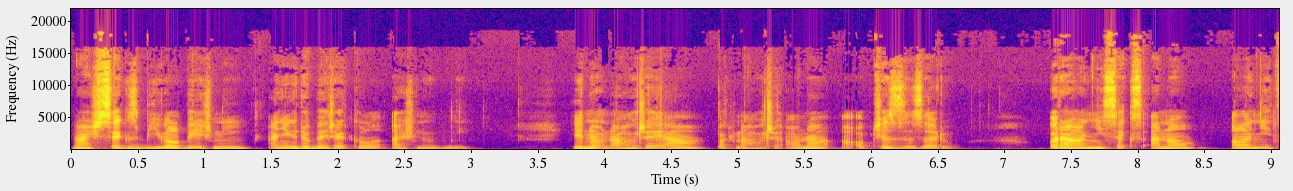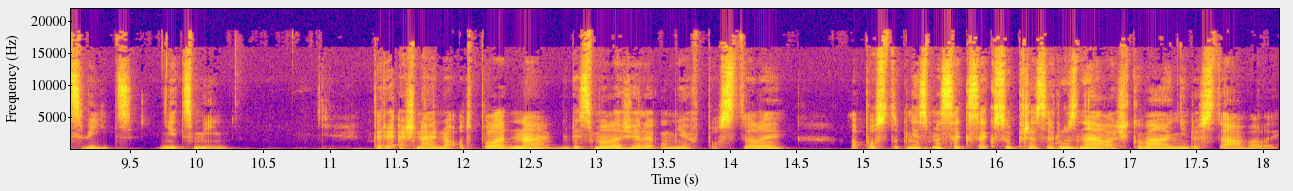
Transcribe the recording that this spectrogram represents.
Náš sex býval běžný a někdo by řekl až nudný. Jednou nahoře já, pak nahoře ona a občas zezadu. Orální sex ano, ale nic víc, nic míň. Tedy až na jedno odpoledne, kdy jsme leželi u mě v posteli a postupně jsme se k sexu přes různé laškování dostávali.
